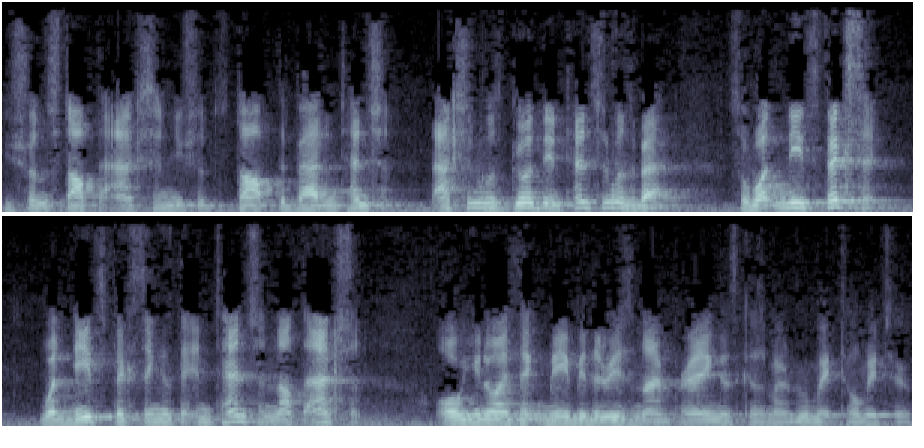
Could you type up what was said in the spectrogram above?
You shouldn't stop the action, you should stop the bad intention. The action was good, the intention was bad. So what needs fixing? What needs fixing is the intention, not the action. Oh, you know, I think maybe the reason I'm praying is because my roommate told me to.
